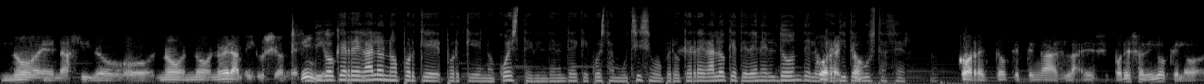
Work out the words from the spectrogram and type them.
no he nacido, no, no, no era mi ilusión de niño. Digo que regalo no porque, porque no cueste, evidentemente que cuesta muchísimo, pero qué regalo que te den el don de lo que a ti te gusta hacer. Correcto, que tengas la, es, por eso digo que lo,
